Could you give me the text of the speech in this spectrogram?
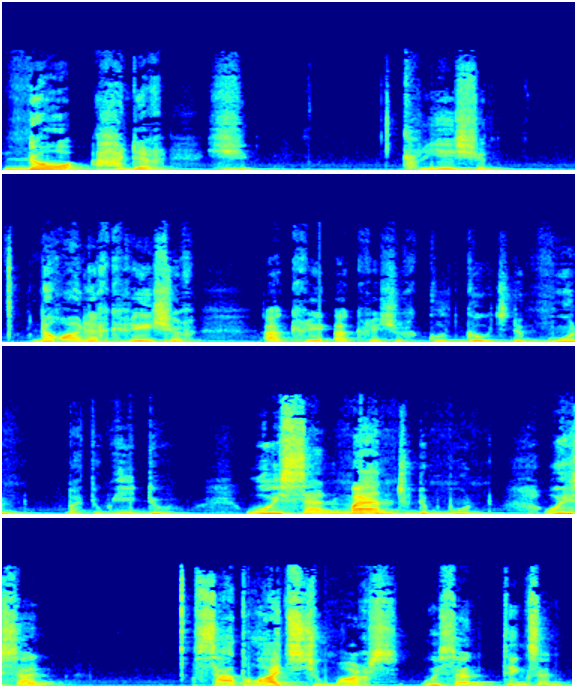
No other creation no other creature, a, cre- a creature could go to the moon, but we do. We send man to the moon. We send satellites to Mars. We send things and,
